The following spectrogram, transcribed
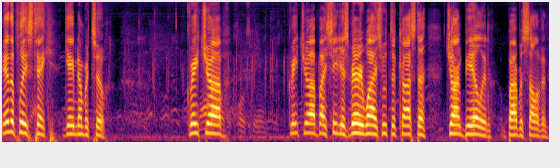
And the police take game number two. Great job. Great job by seniors Mary Wise, Ruth DaCosta, John Beal, and Barbara Sullivan.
